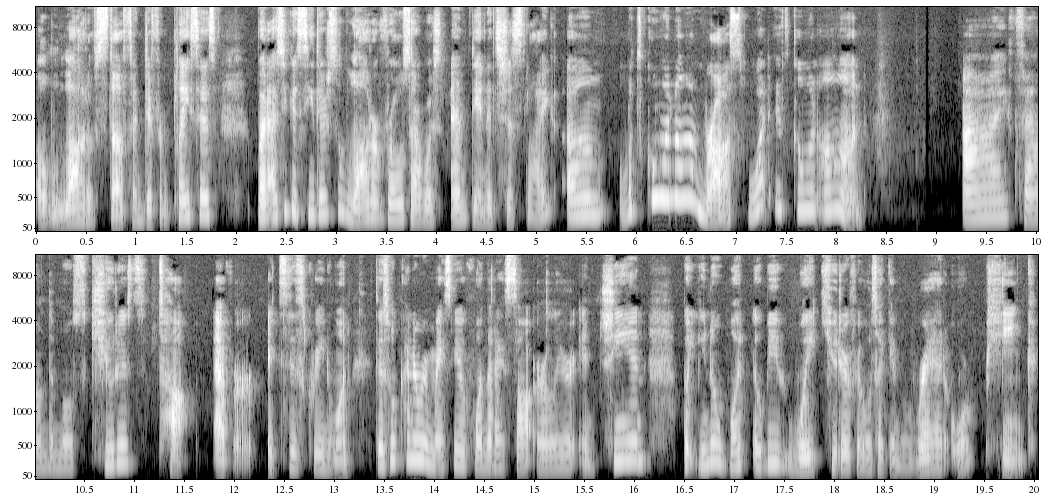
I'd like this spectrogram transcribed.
a lot of stuff in different places. But as you can see, there's a lot of rows that was empty, and it's just like, um, what's going on, Ross? What is going on? I found the most cutest top ever. It's this green one. This one kind of reminds me of one that I saw earlier in Shein, but you know what? It would be way cuter if it was like in red or pink,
